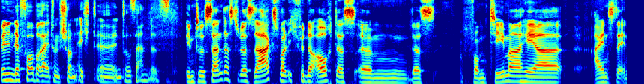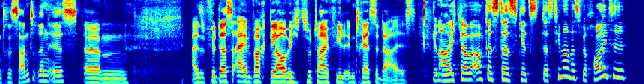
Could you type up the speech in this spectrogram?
wenn in der Vorbereitung schon echt äh, interessant ist. Interessant, dass du das sagst, weil ich finde auch, dass ähm, das vom Thema her eins der interessanteren ist. Ähm, also für das einfach, glaube ich, total viel Interesse da ist. Genau, ich glaube auch, dass das jetzt das Thema, was wir heute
